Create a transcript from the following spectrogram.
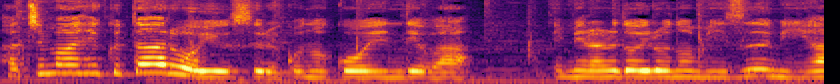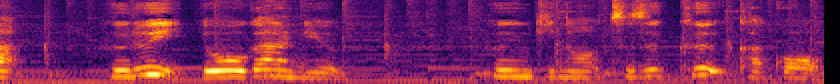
8万ヘクタールを有するこの公園ではエメラルド色の湖や古い溶岩流噴気の続く火口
